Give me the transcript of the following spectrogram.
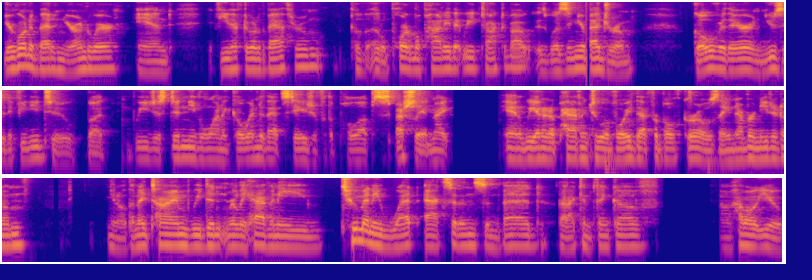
you're going to bed in your underwear and if you have to go to the bathroom the little portable potty that we talked about is was in your bedroom go over there and use it if you need to but we just didn't even want to go into that stage of the pull-ups especially at night and we ended up having to avoid that for both girls they never needed them you know the nighttime we didn't really have any too many wet accidents in bed that i can think of uh, how about you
